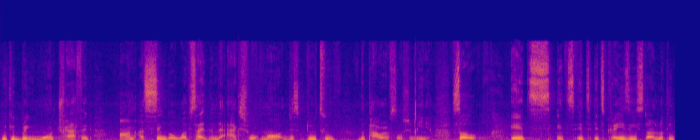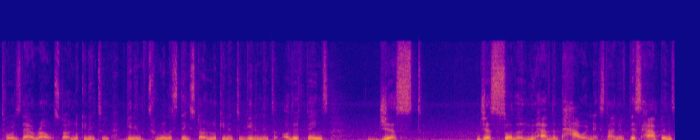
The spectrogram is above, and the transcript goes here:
We could bring more traffic on a single website than the actual mall just due to the power of social media. So it's it's it's it's crazy. Start looking towards that route. Start looking into getting into real estate. Start looking into getting into other things. Just just so that you have the power next time if this happens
